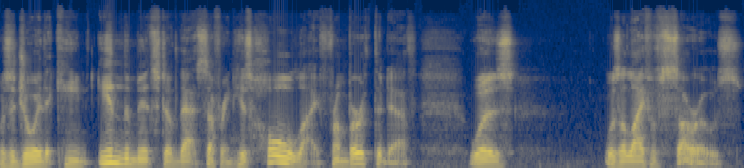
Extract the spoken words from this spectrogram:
was a joy that came in the midst of that suffering. His whole life, from birth to death, was, was a life of sorrows.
